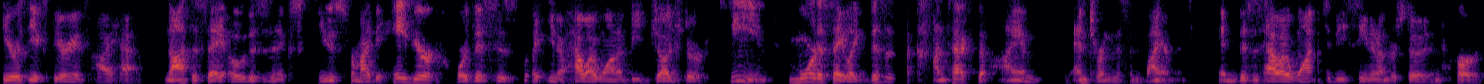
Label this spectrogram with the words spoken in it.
Here's the experience I have. Not to say, oh, this is an excuse for my behavior or this is like, you know, how I want to be judged or seen. More to say like, this is a context that I am entering this environment and this is how I want to be seen and understood and heard.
